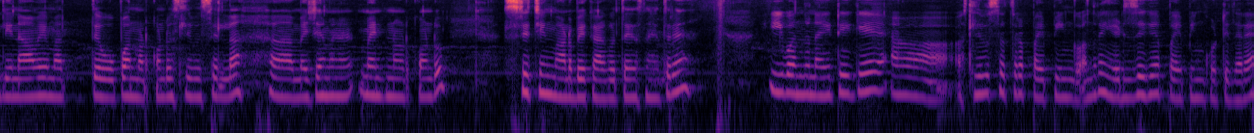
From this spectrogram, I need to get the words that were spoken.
ಇಲ್ಲಿ ನಾವೇ ಮತ್ತೆ ಓಪನ್ ಮಾಡಿಕೊಂಡು ಸ್ಲೀವ್ಸ್ ಎಲ್ಲ ಮೆಜರ್ಮೆಂಟ್ ನೋಡಿಕೊಂಡು ಸ್ಟಿಚಿಂಗ್ ಮಾಡಬೇಕಾಗುತ್ತೆ ಸ್ನೇಹಿತರೆ. ಈ ಒಂದು ನೈಟಿಗೆ ಸ್ಲೀವ್ಸ್ ಹತ್ರ ಪೈಪಿಂಗ್ ಅಂದರೆ ಎಡ್ಜಿಗೆ ಪೈಪಿಂಗ್ ಕೊಟ್ಟಿದ್ದಾರೆ.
